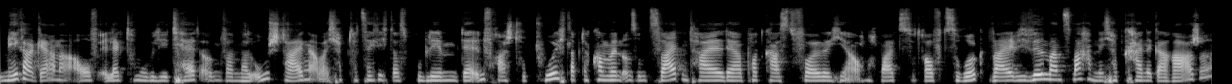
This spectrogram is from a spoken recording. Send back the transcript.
mega gerne auf Elektromobilität irgendwann mal umsteigen, aber ich habe tatsächlich das Problem der Infrastruktur. Ich glaube, da kommen wir in unserem zweiten Teil der Podcast-Folge hier auch nochmal zu, drauf zurück, weil wie will man es machen? Ich habe keine Garage.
